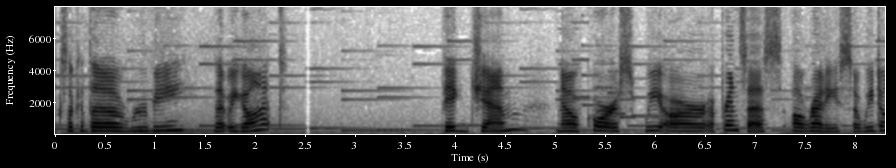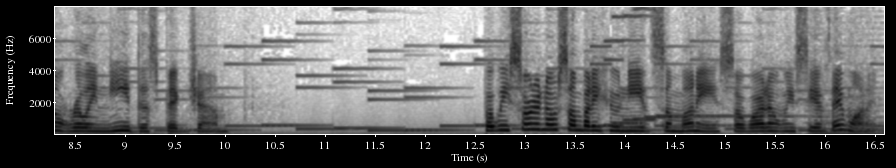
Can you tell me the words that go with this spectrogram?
Let's look at the ruby that we got. Big gem. Now, of course, we are a princess already, so we don't really need this big gem. But we sort of know somebody who needs some money, so why don't we see if they want it?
